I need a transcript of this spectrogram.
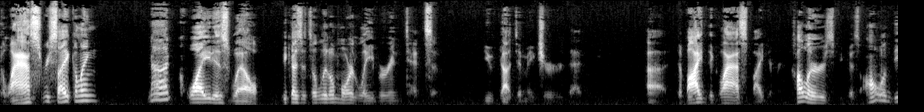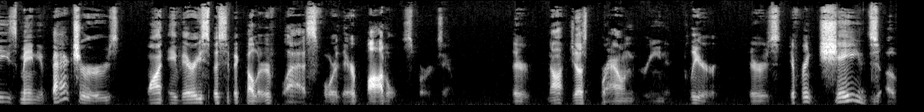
Glass recycling, not quite as well because it's a little more labor intensive. You've got to make sure that uh, divide the glass by different colors because all of these manufacturers want a very specific color of glass for their bottles, for example. They're not just brown, green, and clear. There's different shades of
